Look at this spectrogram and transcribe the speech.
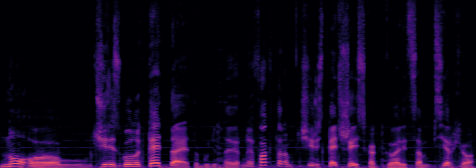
Но э, через гонок 5, да, это будет, наверное, фактором. Через 5-6, как говорит сам Серхио.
